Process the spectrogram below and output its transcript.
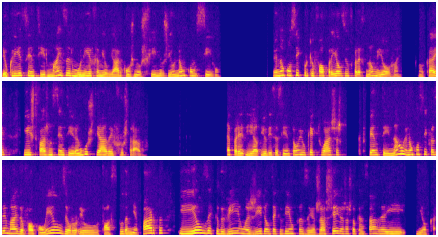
eu queria sentir mais harmonia familiar com os meus filhos e eu não consigo. Eu não consigo porque eu falo para eles e eles parece que não me ouvem ok? E isto faz-me sentir angustiada e frustrada. E eu disse assim, então e o que é que tu achas que depende de ti. Não, eu não consigo fazer mais, eu falo com eles, eu, eu faço tudo a minha parte e eles é que deviam agir, eles é que deviam fazer. Já chega, já estou cansada e, e ok.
